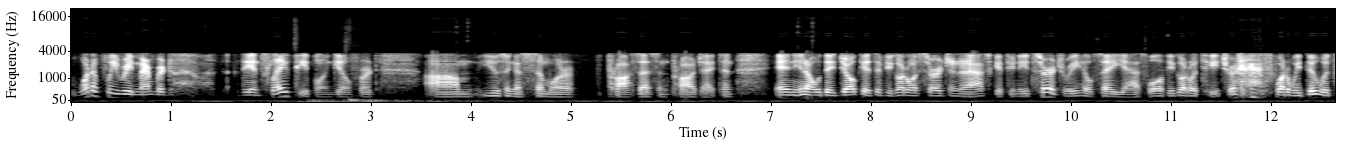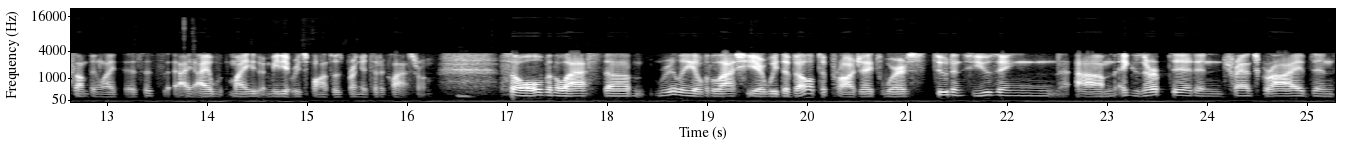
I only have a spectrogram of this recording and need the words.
what if we remembered the enslaved people in Guilford um, using a similar process and project. And and you know the joke is if you go to a surgeon and ask if you need surgery, he'll say yes. Well, if you go to a teacher and ask what do we do with something like this, it's I, I my immediate response was bring it to the classroom. So over the last um, really over the last year, we developed a project where students using um, excerpted and transcribed and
